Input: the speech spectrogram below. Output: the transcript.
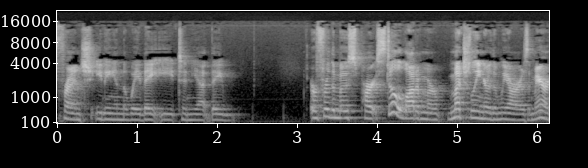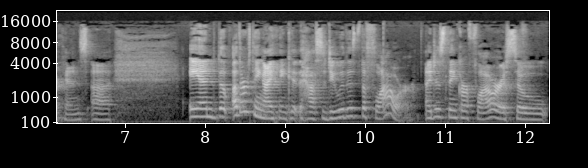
French eating in the way they eat, and yet they or for the most part, still a lot of them are much leaner than we are as Americans. Uh, and the other thing I think it has to do with is the flour. I just think our flour is so,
